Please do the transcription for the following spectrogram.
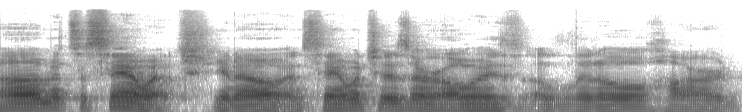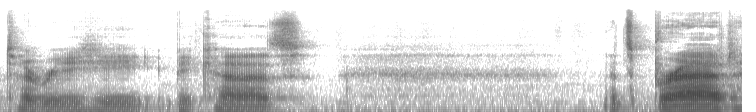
Um, it's a sandwich, you know, and sandwiches are always a little hard to reheat because it's bread.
